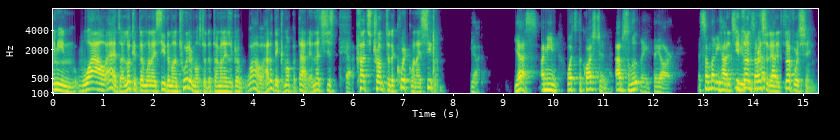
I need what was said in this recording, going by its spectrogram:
I mean, wow ads. I look at them when I see them on Twitter most of the time and I just go, wow, how did they come up with that? And that's just yeah. cuts Trump to the quick when I see them. Yeah. Yes. I mean, what's the question? Absolutely, they are. Somebody had it's, to, it's unprecedented had, stuff we're seeing.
